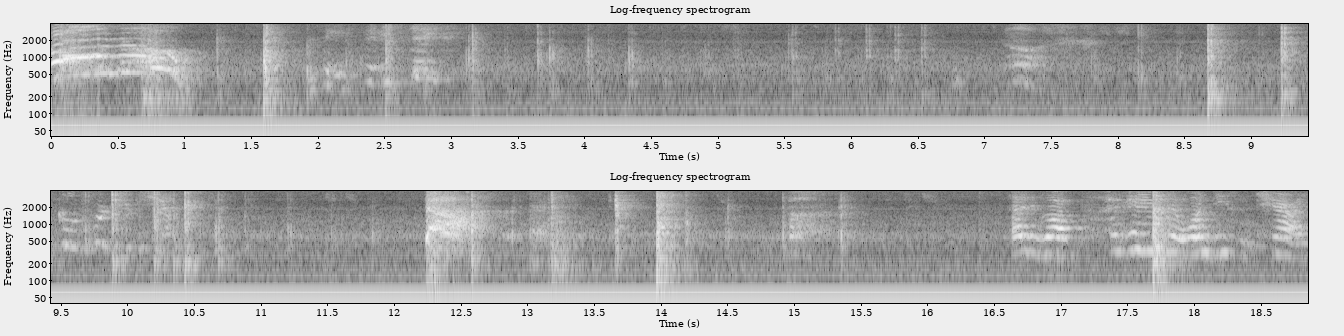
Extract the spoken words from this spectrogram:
Oh no! Stay, stay, stay. Go for a trick shot. Ah! I had to up. I can't even get one decent shot.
